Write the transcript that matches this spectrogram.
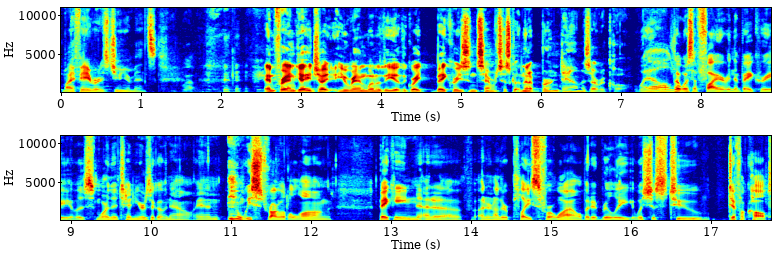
my favorite is Junior Mints. And Fran Gage, I, you ran one of the uh, the great bakeries in San Francisco, and then it burned down, as I recall. Well, there was a fire in the bakery. It was more than 10 years ago now. And we struggled along baking at, a, at another place for a while, but it really it was just too difficult.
